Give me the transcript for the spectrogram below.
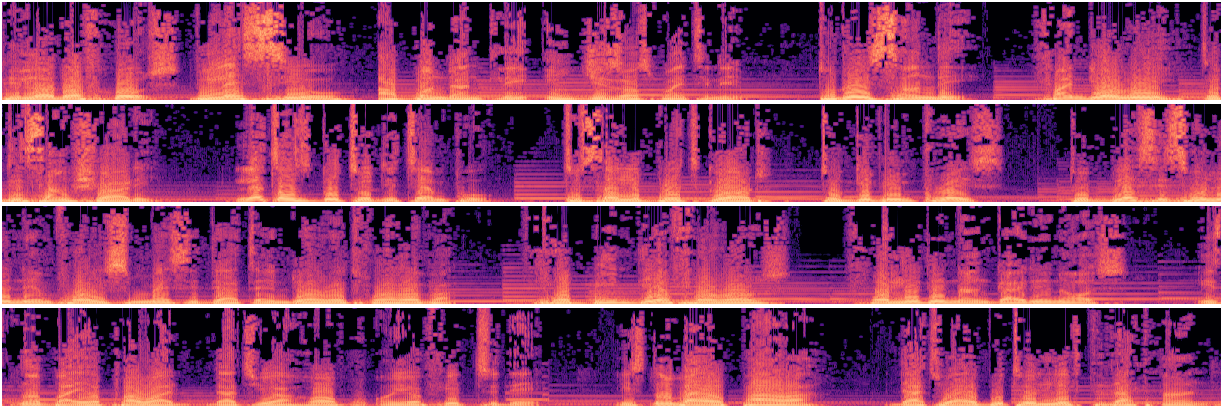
The Lord of hosts bless you abundantly in Jesus' mighty name. Today is Sunday. Find your way to the sanctuary. Let us go to the temple to celebrate God, to give Him praise, to bless His holy name for His mercy that endureth forever, for being there for us, for leading and guiding us. It's not by your power that you are up on your feet today. It's not by your power that you are able to lift that hand.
